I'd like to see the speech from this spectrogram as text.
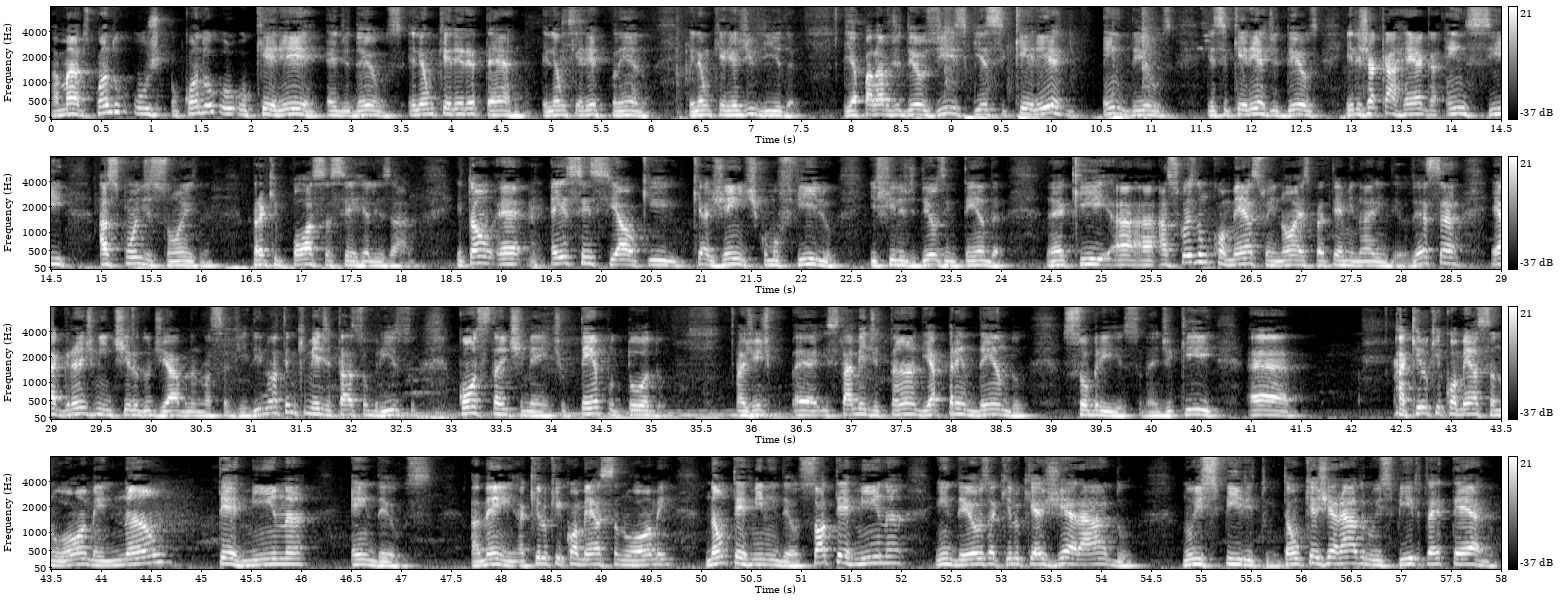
Amados, quando, o, quando o, o, querer é de Deus, ele é um querer eterno, ele é um querer pleno, ele é um querer de vida. E a palavra de Deus diz que esse querer em Deus, esse querer de Deus, ele já carrega em si as condições né, para que possa ser realizado. Então é, é essencial que, que a gente, como filho e filha de Deus, entenda né, que a, a, as coisas não começam em nós para terminar em Deus. Essa é a grande mentira do diabo na nossa vida. E nós temos que meditar sobre isso constantemente, o tempo todo. A gente é, está meditando e aprendendo sobre isso, né, de que é, aquilo que começa no homem não termina em Deus. Amém? Aquilo que começa no homem não termina em Deus, só termina em Deus aquilo que é gerado no Espírito. Então, o que é gerado no Espírito é eterno.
